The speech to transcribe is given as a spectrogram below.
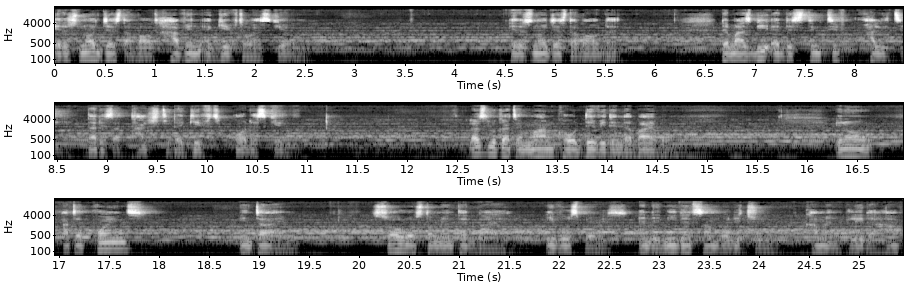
It is not just about having a gift or a skill. It is not just about that. There must be a distinctive quality that is attached to the gift or the skill. Let's look at a man called David in the Bible. You know, at a point in time, Saul was tormented by evil spirits and they needed somebody to come and play the harp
